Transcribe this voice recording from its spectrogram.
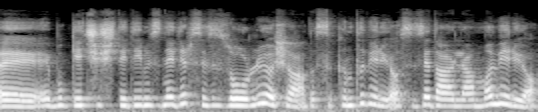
e, bu geçiş dediğimiz nedir? Sizi zorluyor şu anda. Sıkıntı veriyor. Size darlanma veriyor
